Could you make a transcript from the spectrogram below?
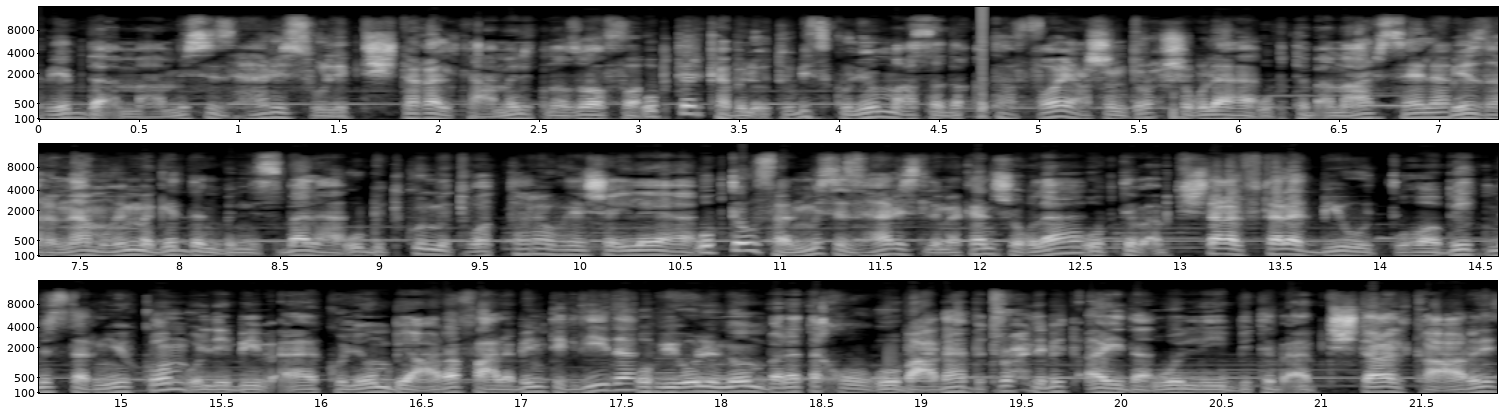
بيبدأ مع ميسيس هاريس واللي بتشتغل كعاملة نظافة وبتركب الأتوبيس كل يوم مع صديقتها فاي عشان تروح شغلها وبتبقى معاها رسالة بيظهر إنها مهمة جدا بالنسبة لها وبتكون متوترة وهي شايلاها وبتوصل ميسيس هاريس لمكان شغلها وبتبقى بتشتغل في ثلاث بيوت وهو بيت مستر نيوكوم واللي بيبقى كل يوم بيعرفها على بنت جديدة وبيقول إنهم بنات أخوه وبعدها بتروح لبيت أيدا واللي بتبقى بتشتغل كعارضة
